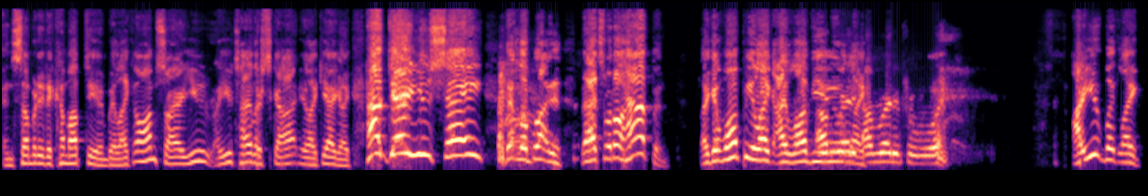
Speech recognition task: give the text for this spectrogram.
and somebody to come up to you and be like, "Oh, I'm sorry. Are you are you Tyler Scott?" And you're like, "Yeah." You're like, "How dare you say that LeBron?" That's what'll happen. Like it won't be like I love you. I'm ready, like, I'm ready for what? Are you? But like,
